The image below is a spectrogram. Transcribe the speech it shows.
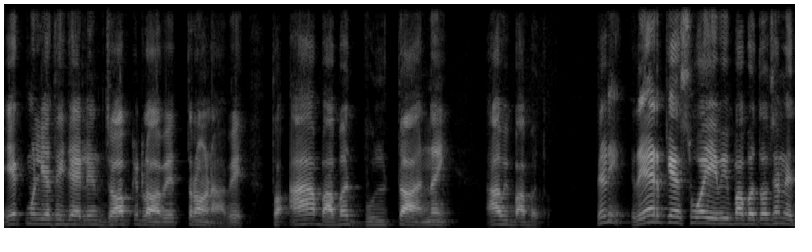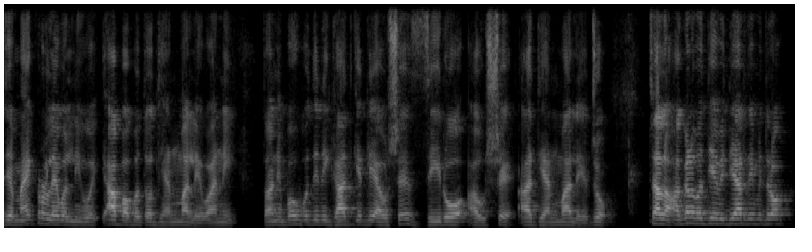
એક મૂલ્ય થઈ જાય એટલે જવાબ કેટલો આવે? ત્રણ આવે. તો આ બાબત ભૂલતા નહીં. આવી બાબતો. રેડી રેર કેસ હોય એવી બાબતો છે ને જે માઇક્રો લેવલની હોય, આ બાબતો ધ્યાનમાં લેવાની. તો આની બહુપદીની ઘાત કેટલી આવશે? ઝીરો આવશે. આ ધ્યાનમાં લેજો. ચાલો, આગળ વધીએ વિદ્યાર્થી મિત્રો.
